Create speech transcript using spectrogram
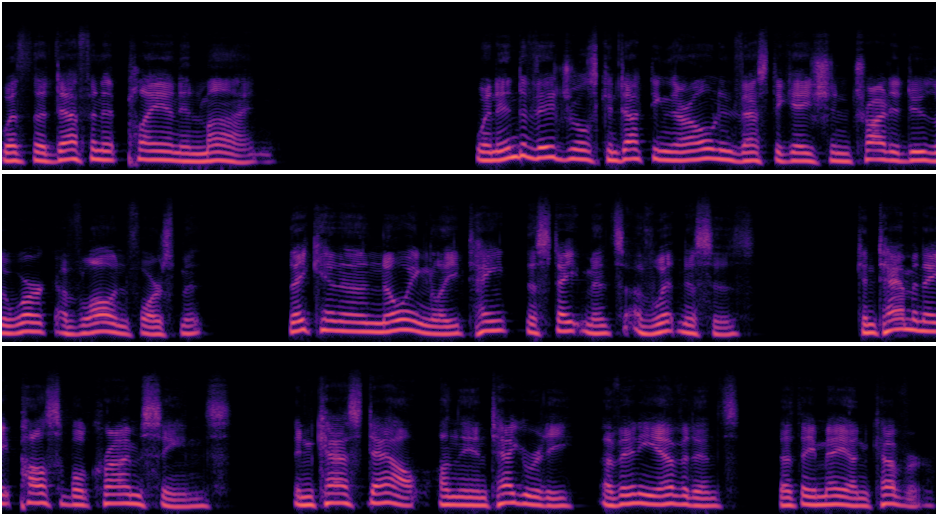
with a definite plan in mind. When individuals conducting their own investigation try to do the work of law enforcement, they can unknowingly taint the statements of witnesses, contaminate possible crime scenes, and cast doubt on the integrity of any evidence that they may uncover.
